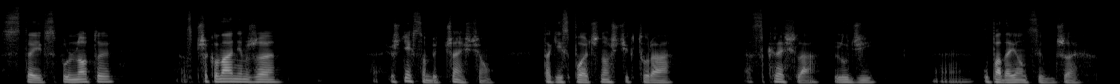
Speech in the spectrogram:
z tej wspólnoty z przekonaniem, że już nie chcą być częścią takiej społeczności, która skreśla ludzi e, upadających w grzech.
